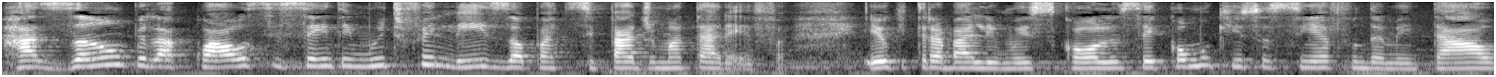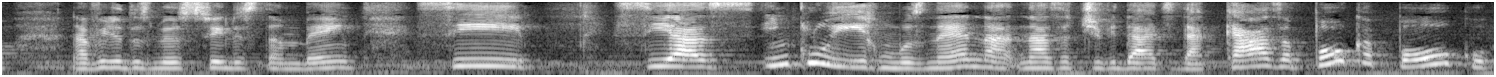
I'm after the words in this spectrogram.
razão pela qual se sentem muito felizes ao participar de uma tarefa. Eu que trabalho em uma escola, eu sei como que isso assim é fundamental na vida dos meus filhos também. Se se as incluirmos né, na, nas atividades da casa, pouco a pouco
